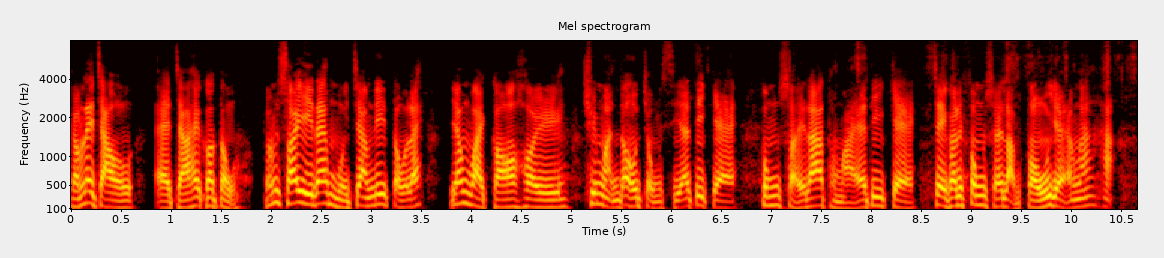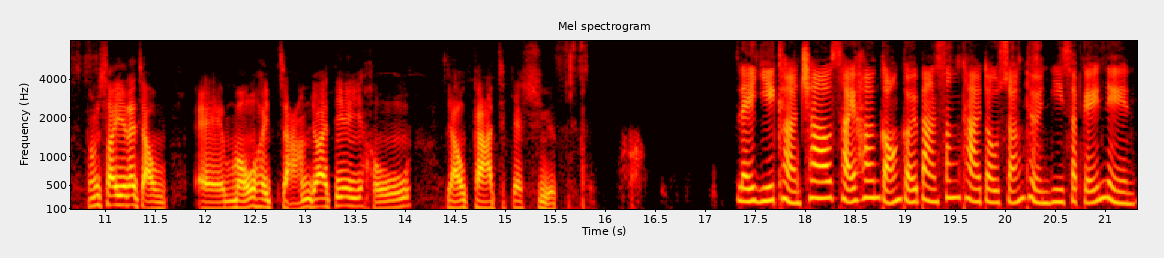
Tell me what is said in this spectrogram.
咁咧就誒、就喺嗰度。咁所以咧梅子林呢度咧，因為過去村民都好重視一啲嘅風水啦，同埋一啲嘅即係嗰啲風水林保養啦，吓。咁所以咧就。誒冇去斬咗一啲好有價值嘅樹。李以強超喺香港舉辦生態導賞團二十幾年，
